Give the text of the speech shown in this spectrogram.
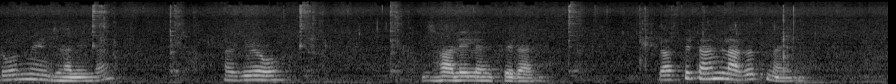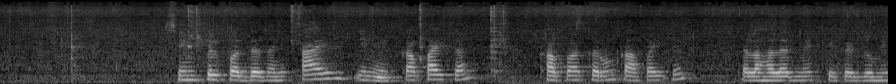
दोन मिनिट झालेला. अजून हो. झालेला आहे फिराय जास्त टाईम लागत नाही. सिंपल पद्धत आणि काय हे नाही कापायचं. खापा करून कापायचं. त्याला हळद मीठ तिखट जो मी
